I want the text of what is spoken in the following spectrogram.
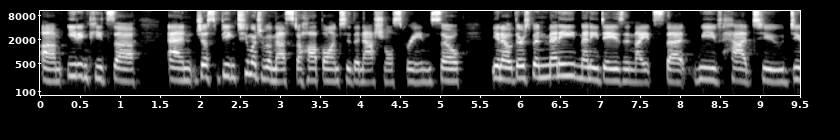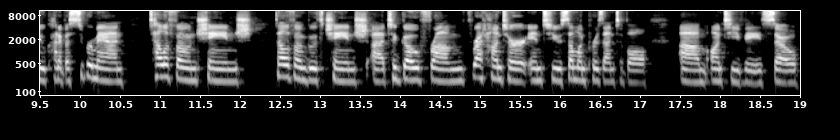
um, eating pizza and just being too much of a mess to hop onto the national screen so you know there's been many many days and nights that we've had to do kind of a superman telephone change telephone booth change uh, to go from threat hunter into someone presentable um, on TV. So,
